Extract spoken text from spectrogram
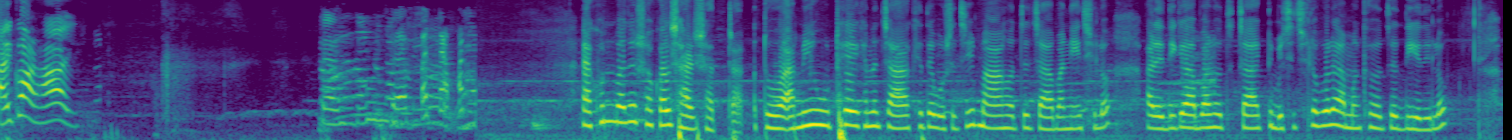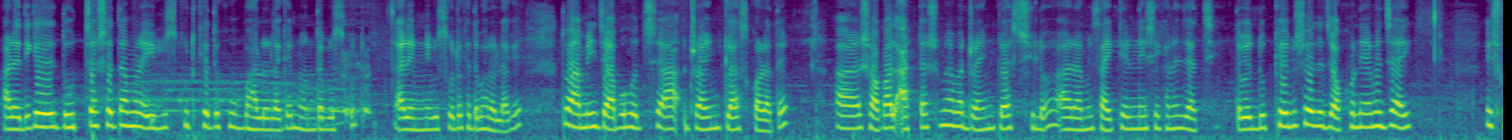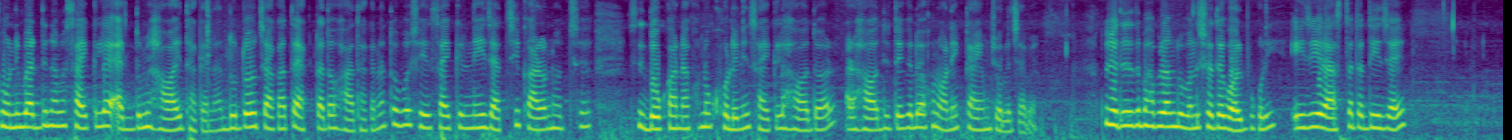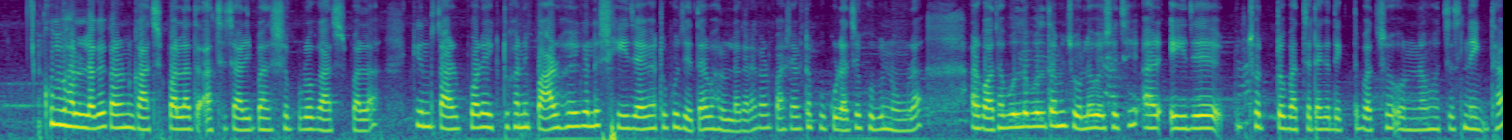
High কর high এখন বাজে সকাল সাড়ে সাতটা। তো আমি উঠে এখানে চা খেতে বসেছি। মা হচ্ছে চা বানিয়েছিল, আর এদিকে আবার হচ্ছে চা একটু বেশি ছিল বলে আমাকে হচ্ছে দিয়ে দিল। আর এদিকে দুধ চার সাথে আমার এই বিস্কুট খেতে খুব ভালো লাগে, নোনতা বিস্কুট, আর এমনি বিস্কুটও খেতে ভালো লাগে। তো আমি যাব হচ্ছে ড্রয়িং ক্লাস করাতে। আর সকাল আটটার সময় আমার ড্রয়িং ক্লাস ছিল, আর আমি সাইকেল নিয়ে সেখানে যাচ্ছি। তবে দুঃখের বিষয় যে যখনই আমি যাই এই শনিবার দিন আমার সাইকেলে একদমই হাওয়াই থাকে না। দুটো চাকাতে একটাতেও হাওয়া থাকে না। তবু সেই সাইকেল নিয়েই যাচ্ছি। কারণ হচ্ছে দোকান এখনও খোলেনি সাইকেলে হাওয়া দেওয়ার। আর হাওয়া দিতে গেলে এখন অনেক টাইম চলে যাবে। তো যেতে যেতে ভাবলাম তোমাদের সাথে গল্প করি। এই যে রাস্তাটা দিয়ে যাই খুবই ভালো লাগে কারণ গাছপালা আছে চারিপাশে পুরো গাছপালা। কিন্তু তারপরে একটুখানি পার হয়ে গেলে সেই জায়গাটুকু যেতে আর ভালো লাগে না। কারণ পাশে একটা পুকুর আছে, খুবই নোংরা। আর কথা বলতে বলতে আমি চলেও এসেছি। আর এই যে ছোট্ট বাচ্চাটাকে দেখতে পাচ্ছ, ওর নাম হচ্ছে স্নিগ্ধা।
